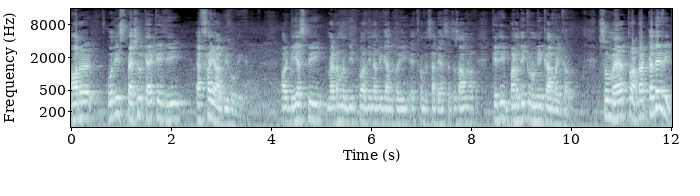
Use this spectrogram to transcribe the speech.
ਔਰ ਉਹਦੀ ਸਪੈਸ਼ਲ ਕਹਿ ਕੇ ਜੀ ਐਫ ਆਈ ਆਰ ਵੀ ਹੋ ਗਈ ਹੈ। ਔਰ ਡੀਐਸਪੀ ਮੈਡਮ ਮਨਦੀਪ ਕੌਰ ਜੀ ਨਾਲ ਵੀ ਗੱਲ ਹੋਈ ਇੱਥੋਂ ਦੇ ਸਾਡੇ ਐਸਐਚਓ ਸਾਹਿਬ ਨਾਲ ਕਿ ਜੀ ਬਣਦੀ ਕਾਨੂੰਨੀ ਕਾਰਵਾਈ ਕਰੋ। ਸੋ ਮੈਂ ਤੁਹਾਡਾ ਕਦੇ ਵੀ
